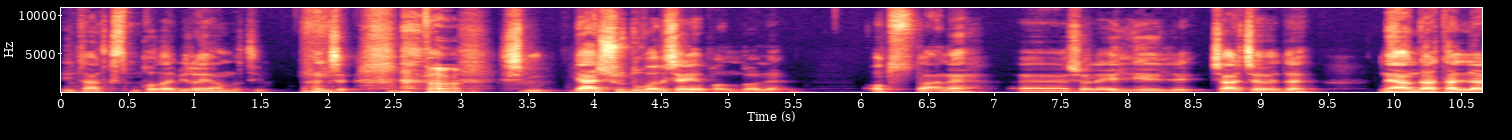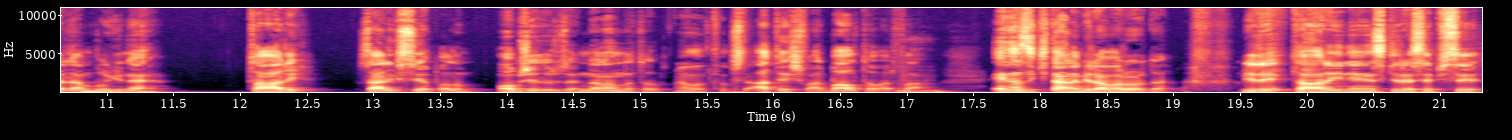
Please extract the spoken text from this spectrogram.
İnternet kısmı kolay. Birayı anlatayım önce. tamam. Şimdi gel şu duvarı şey yapalım böyle 30 tane e, şöyle 50-50 çerçevede Neandertallerden bugüne tarih sergisi yapalım. Objeler üzerinden anlatalım. Anlatalım. İşte ateş var, balta var falan. En az iki tane bira var orada. Biri tarihin en eski resepsi.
